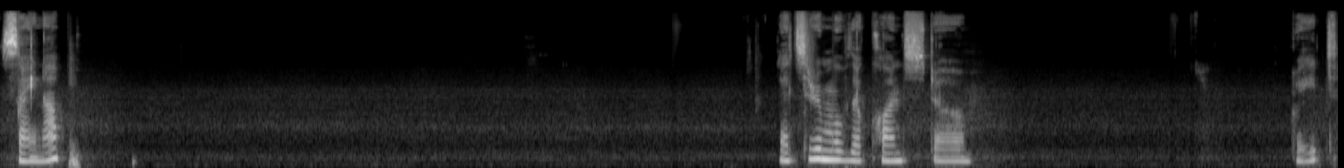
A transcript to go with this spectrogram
Sign up let's remove the const uh, great.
